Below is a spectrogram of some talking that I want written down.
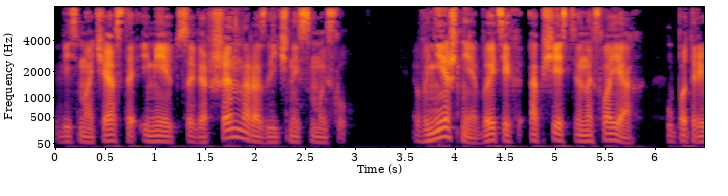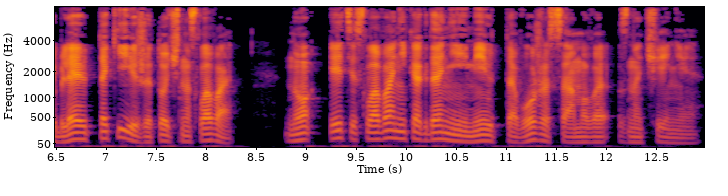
весьма часто имеют совершенно различный смысл. Внешне в этих общественных слоях употребляют такие же точно слова, но эти слова никогда не имеют того же самого значения.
